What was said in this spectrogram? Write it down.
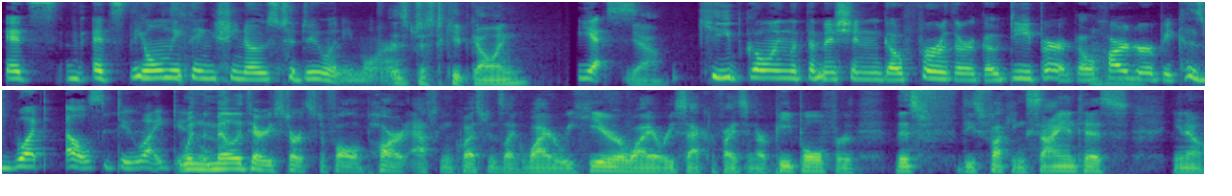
it's it's the only thing she knows to do anymore. Is just to keep going. yes. Yeah. Keep going with the mission, go further, go deeper, go harder because what else do I do? When the military starts to fall apart asking questions like why are we here? Why are we sacrificing our people for this these fucking scientists? You know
